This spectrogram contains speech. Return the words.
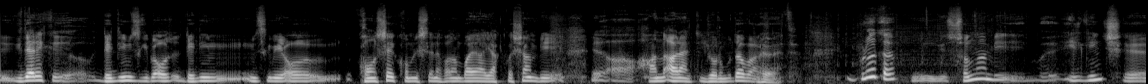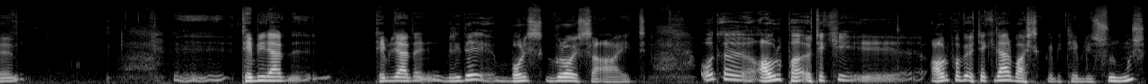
giderek e, dediğimiz gibi o dediğimiz gibi o konsey komünistlerine falan bayağı yaklaşan bir e, Hannah Arendt yorumu da var. Evet. Burada e, sonundan bir ilginç e, tebliğler tebliğlerden biri de Boris Groys'a ait. O da Avrupa öteki e, Avrupa ve ötekiler başlıklı bir tebliğ sunmuş.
